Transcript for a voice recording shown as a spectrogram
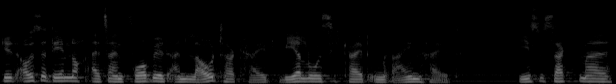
gilt außerdem noch als ein Vorbild an Lauterkeit, Wehrlosigkeit und Reinheit. Jesus sagt mal,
